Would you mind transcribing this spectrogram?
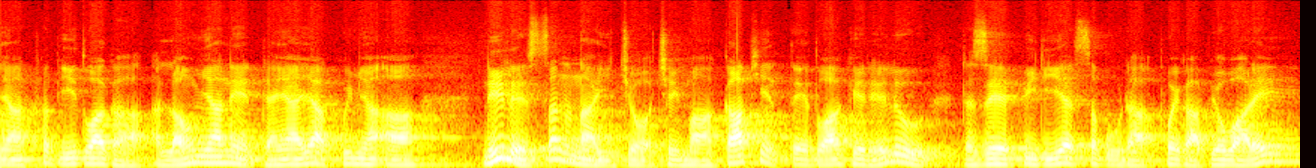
များထွက်ပြေးသွားကအလောင်းများနဲ့ဒဏ်ရာရခွေးများအားနေ့လယ်12နာရီကျော်အချိန်မှာကားဖြင့်တည်သွားခဲ့တယ်လို့ဒဇယ် PDF supporter အဖွဲ့ကပြောပါတယ်။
